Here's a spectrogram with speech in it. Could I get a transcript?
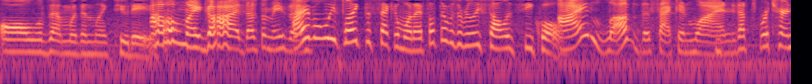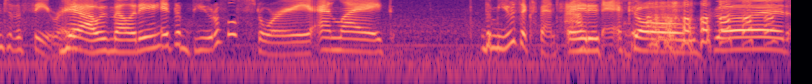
all of them within like two days. Oh my god, that's amazing! I've always liked the second one. I thought that was a really solid sequel. I love the second one. That's Return to the Sea, right? yeah, with Melody. it's a beautiful story and like the music's fantastic. it is so good.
